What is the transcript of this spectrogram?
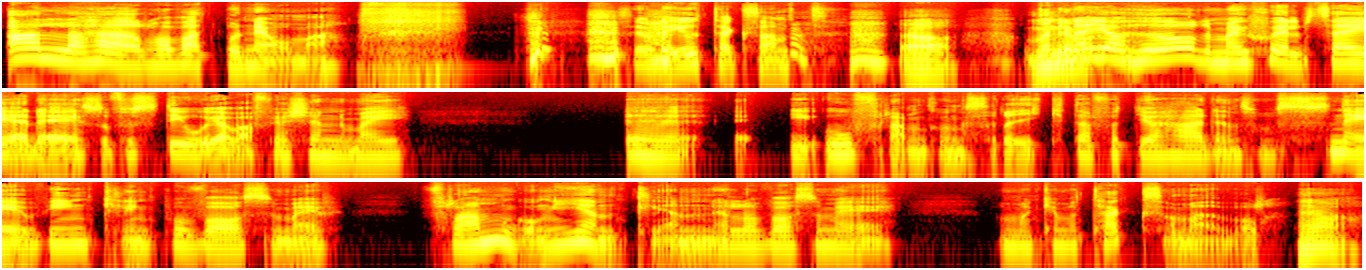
alla här har varit på Noma. Så jävla otacksamt. Ja. Men, Men, det när var, jag hörde mig själv säga det så förstod jag varför jag kände mig eh, oframgångsrik. Därför att jag hade en sån snäv vinkling på vad som är framgång egentligen. Eller vad som är vad man kan vara tacksam över. ja.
